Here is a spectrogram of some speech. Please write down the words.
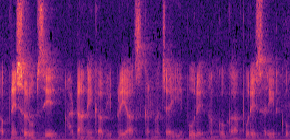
अपने स्वरूप से हटाने का भी प्रयास करना चाहिए, पूरे अंगों का, पूरे शरीर को।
